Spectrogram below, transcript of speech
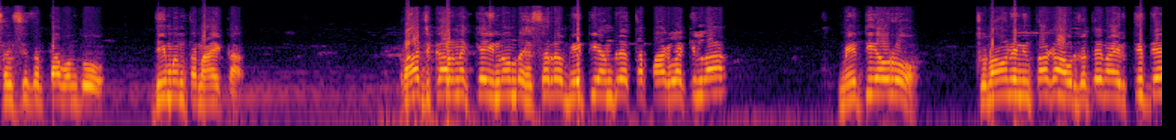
ಸಲ್ಲಿಸಿದಂಥ ಒಂದು ಧೀಮಂತ ನಾಯಕ. ರಾಜಕಾರಣಕ್ಕೆ ಇನ್ನೊಂದು ಹೆಸರು ಮೇಟಿ ಅಂದ್ರೆ ತಪ್ಪಾಗ್ಲಕ್ಕಿಲ್ಲ. ಮೇಟಿ ಅವರು ಚುನಾವಣೆ ನಿಂತಾಗ ಅವ್ರ ಜೊತೆ ನಾ ಇರ್ತಿದ್ದೆ.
